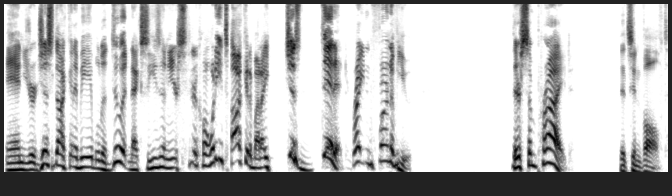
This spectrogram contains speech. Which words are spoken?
and you're just not going to be able to do it next season. And you're sitting there going, What are you talking about? I just did it right in front of you. There's some pride that's involved.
